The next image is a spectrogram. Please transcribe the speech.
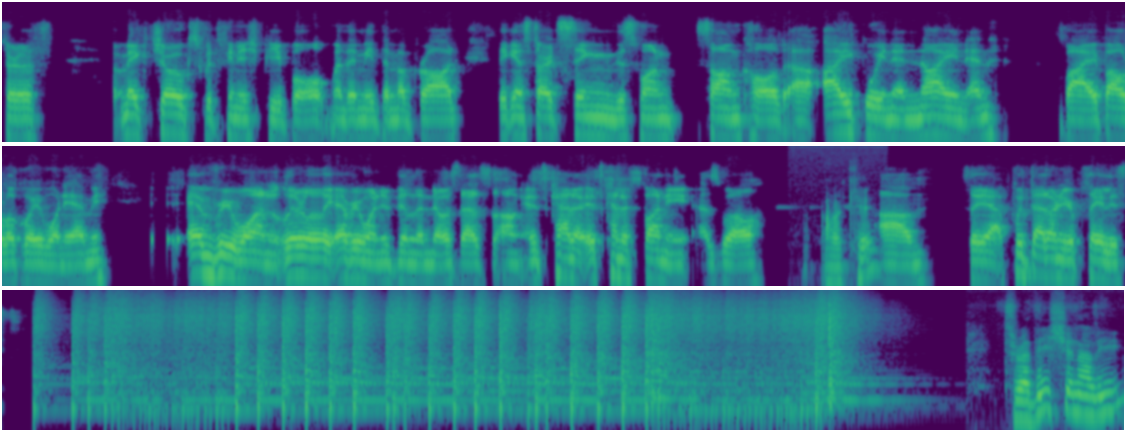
sort of make jokes with Finnish people when they meet them abroad, they can start singing this one song called uh, Aikuinen Nainen, by Paula Koivuniemi. Everyone, literally everyone in Finland knows that song. It's kind of it's kind of funny as well. Okay. Um, so yeah, put that on your playlist. Traditionally,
